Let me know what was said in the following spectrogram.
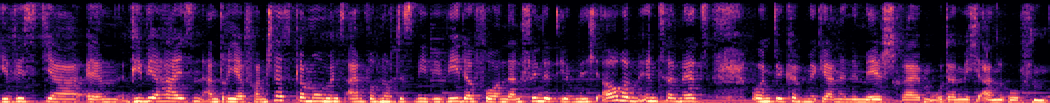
Ihr wisst ja, ähm, wie wir heißen, Andrea Francesca Moments, einfach noch das www davor und dann findet ihr mich auch im Internet und ihr könnt mir gerne eine Mail schreiben oder mich anrufen.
